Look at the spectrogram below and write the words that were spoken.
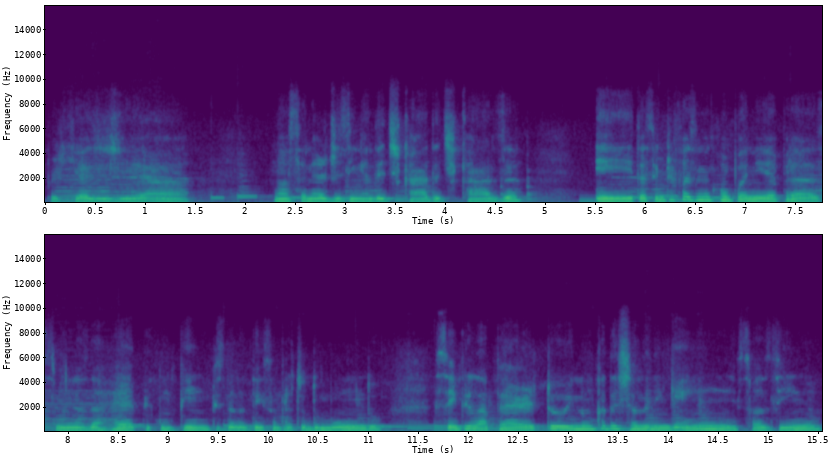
porque a Gigi é a nossa nerdzinha dedicada de casa. E tá sempre fazendo companhia para as meninas da rap, com pimps, dando atenção para todo mundo sempre lá perto e nunca deixando ninguém sozinho,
